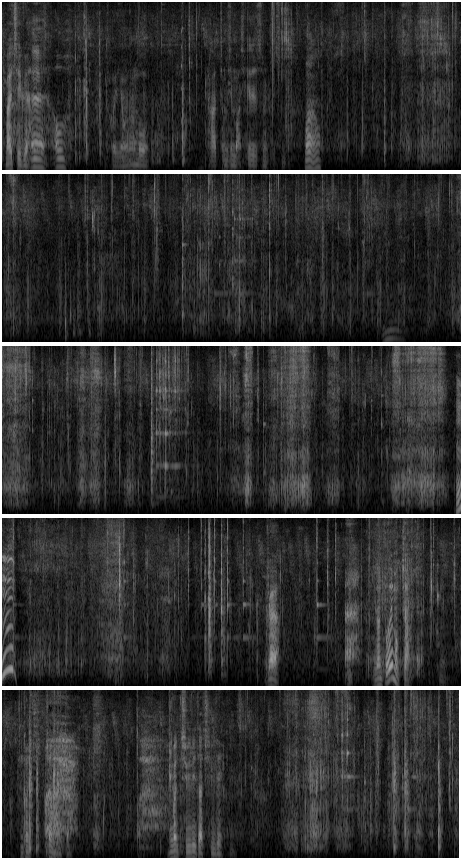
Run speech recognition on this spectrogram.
맛있지 이거야 예, 어우. 거의 영상 보고 다 점심 맛있게 드셨으면 좋겠습니다. 와. 이건 또 해 먹자. 이건 진짜 맛있다. 이건 진리다 진리.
